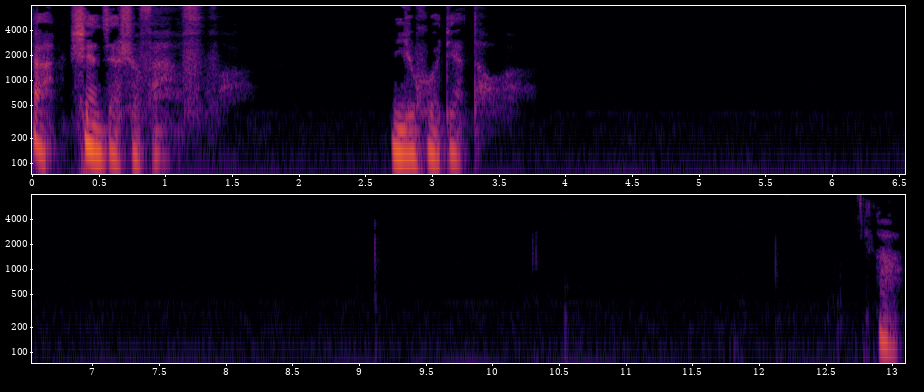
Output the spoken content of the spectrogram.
啊，现在是反复啊，迷惑颠倒啊，啊，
